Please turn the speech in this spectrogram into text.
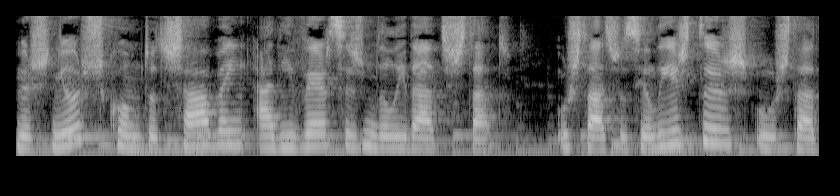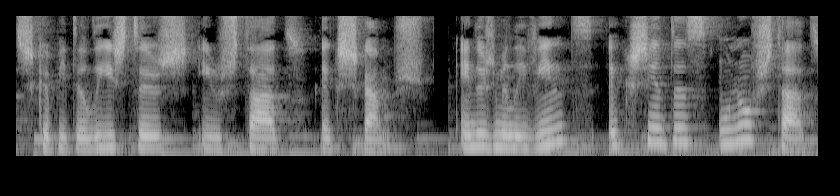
Meus senhores, como todos sabem, há diversas modalidades de Estado. Os Estados socialistas, os Estados capitalistas e o Estado a que chegamos. Em 2020, acrescenta-se um novo Estado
